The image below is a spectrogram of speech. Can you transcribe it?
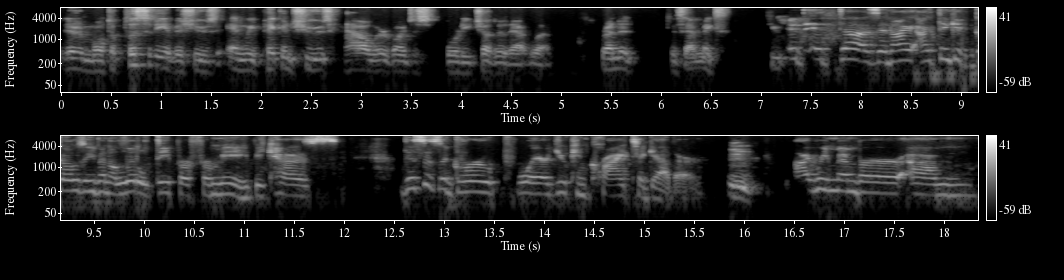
there are a multiplicity of issues, and we pick and choose how we're going to support each other that way. Brenda, does that make sense? You- it, it does. And I, I think it goes even a little deeper for me because this is a group where you can cry together. Mm. I remember um,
